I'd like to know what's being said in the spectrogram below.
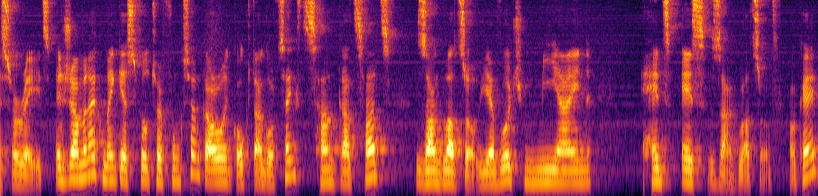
s array-ից, այդ ժամանակ մենք s filter ֆունկցիան կարող ենք օգտագործենք ցանկացած զանգվածով եւ ոչ միայն հենց s զանգվածով, okay։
